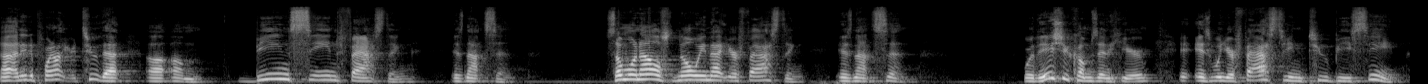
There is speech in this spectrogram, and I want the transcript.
Now, I need to point out here, too, that uh, um, being seen fasting is not sin. Someone else knowing that you're fasting is not sin. Where the issue comes in here is when you're fasting to be seen.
